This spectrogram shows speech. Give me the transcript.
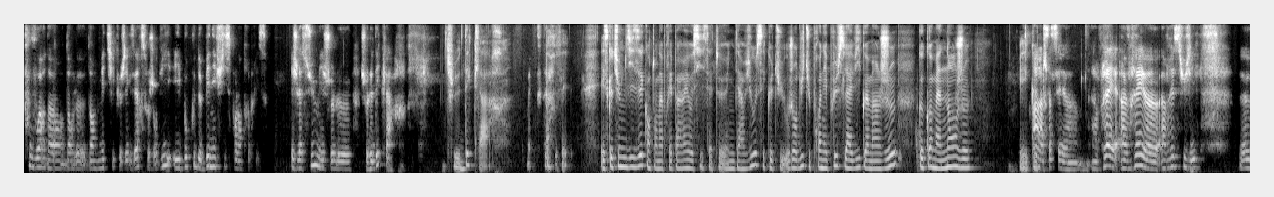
pouvoir dans, dans, le dans le métier que j'exerce aujourd'hui et beaucoup de bénéfices pour l'entreprise. Et je l'assume et je le je le déclare. Je le déclare. Parfait. Et ce que tu me disais quand on a préparé aussi cette euh, interview, c'est que tu aujourd'hui tu prenais plus la vie comme un jeu que comme un enjeu. Et ah, ça c'est un, vrai, un vrai, euh, un vrai sujet. Euh,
